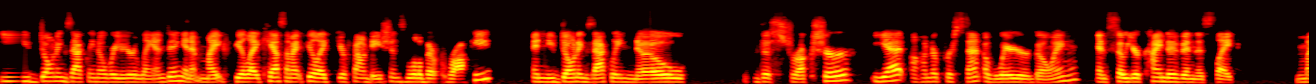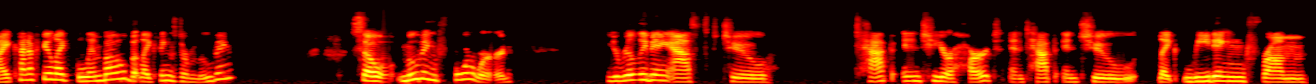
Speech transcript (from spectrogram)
you don't exactly know where you're landing and it might feel like chaos. It might feel like your foundation's a little bit rocky and you don't exactly know the structure yet 100% of where you're going and so you're kind of in this like might kind of feel like limbo but like things are moving So moving forward, you're really being asked to tap into your heart and tap into like leading from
